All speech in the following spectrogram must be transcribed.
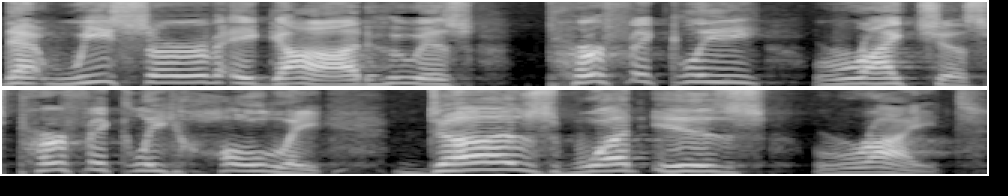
That we serve a God who is perfectly righteous, perfectly holy, does what is right.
